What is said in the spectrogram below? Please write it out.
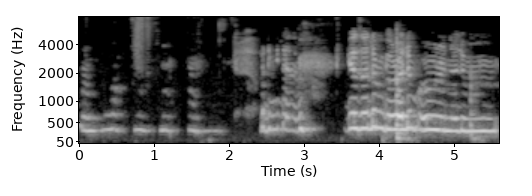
Gidelim. Gezelim, görelim, öğrenelim.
